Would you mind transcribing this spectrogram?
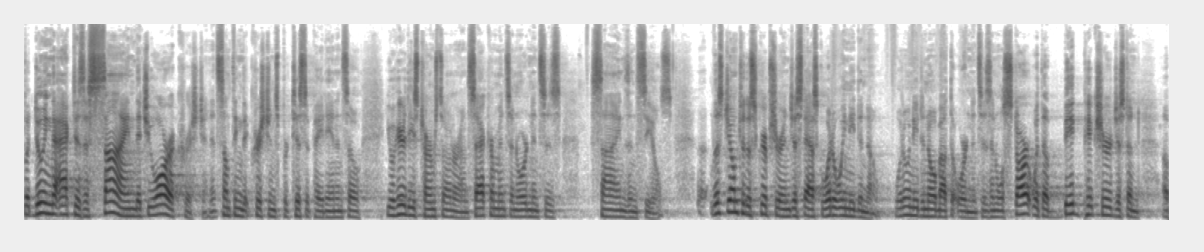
but doing the act is a sign that you are a Christian. It's something that Christians participate in. And so you'll hear these terms thrown around sacraments and ordinances, signs and seals. Uh, let's jump to the scripture and just ask what do we need to know? What do we need to know about the ordinances? And we'll start with a big picture, just an, a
